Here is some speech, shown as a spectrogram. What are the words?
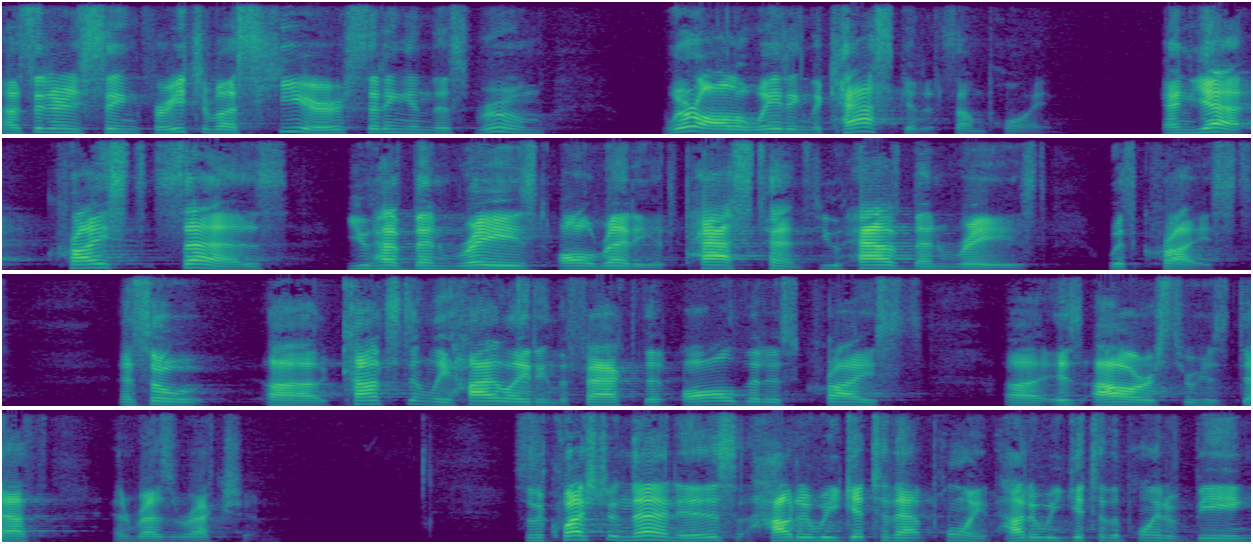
Now, it's interesting for each of us here sitting in this room, we're all awaiting the casket at some point. And yet, Christ says, You have been raised already. It's past tense. You have been raised with Christ. And so, uh, constantly highlighting the fact that all that is Christ uh, is ours through his death and resurrection. So the question then is how do we get to that point? How do we get to the point of being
